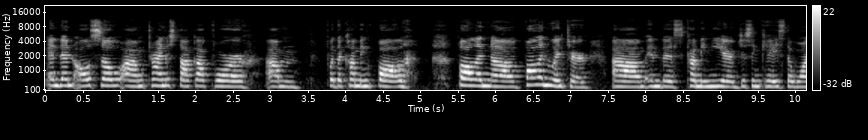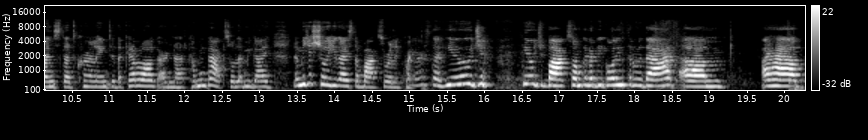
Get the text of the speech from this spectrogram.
And then also um, trying to stock up for, um, for the coming fall fall and uh, fall and winter um, in this coming year just in case the ones that's currently into the catalog are not coming back. So let me guys let me just show you guys the box really quick. There's the huge huge box. So I'm gonna be going through that. Um, I have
